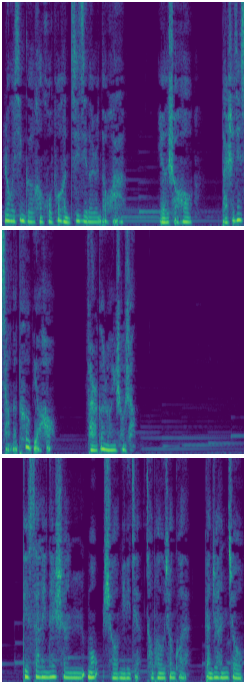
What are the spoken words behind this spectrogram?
如果性格很活泼、很积极的人的话，有的时候把事情想的特别好，反而更容易受伤。Desalination Mo 说：“米粒姐从朋友圈过来，感觉很久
